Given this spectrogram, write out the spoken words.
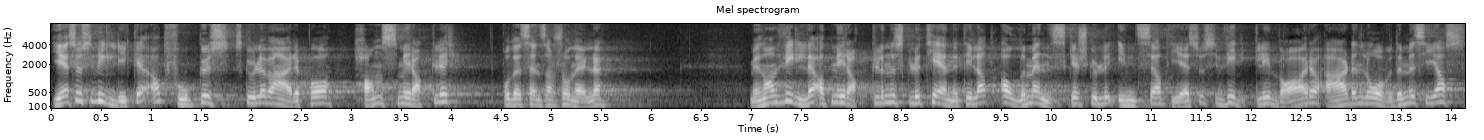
Jesus ville ikke at fokus skulle være på hans mirakler, på det sensasjonelle. Men han ville at miraklene skulle tjene til at alle mennesker skulle innse at Jesus virkelig var og er den lovede Messias.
